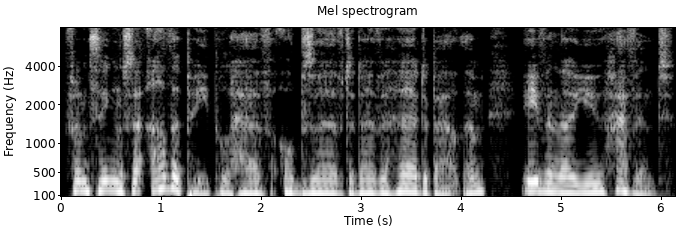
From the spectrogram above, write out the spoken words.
from things that other people have observed and overheard about them, even though you haven't.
